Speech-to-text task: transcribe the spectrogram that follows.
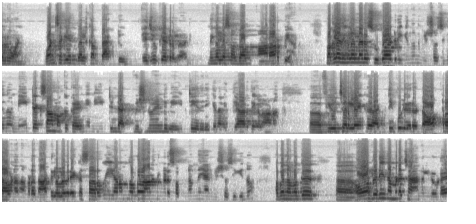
everyone once again welcome back to educator learning നിങ്ങളുടെ സ്വന്തം ആർ ആർ പി ആണ്. മക്കളെ നിങ്ങൾ എല്ലാവരും സുഖമായിട്ടിരിക്കുന്നു എന്ന് വിശ്വസിക്കുന്നു. നീറ്റ് എക്സാം ഒക്കെ കഴിഞ്ഞ് നീറ്റിന്റെ അഡ്മിഷന് വേണ്ടി വെയിറ്റ് ചെയ്തിരിക്കുന്ന വിദ്യാർത്ഥികളാണ്. ഫ്യൂച്ചറിലേക്ക് അടിപൊളി ഒരു ഡോക്ടർ ആവണം. നമ്മുടെ നാട്ടിലുള്ളവരെയൊക്കെ സർവ് ചെയ്യണം എന്നുള്ളതാണ് നിങ്ങളുടെ സ്വപ്നം എന്ന് ഞാൻ വിശ്വസിക്കുന്നു. അപ്പൊ നമുക്ക് ഓൾറെഡി നമ്മുടെ ചാനലിലൂടെ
